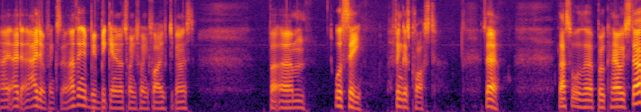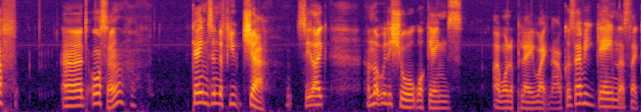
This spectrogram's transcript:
I, I, I don't think so. I think it'd be beginning of 2025 to be honest. But um, we'll see. Fingers crossed. So that's all the Broken Arrow stuff. And also, games in the future. See, like, I'm not really sure what games I want to play right now because every game that's like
